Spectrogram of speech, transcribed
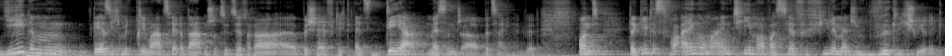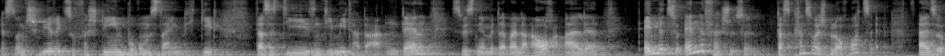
jedem, der sich mit Privatsphäre, Datenschutz etc. Äh, beschäftigt, als der Messenger bezeichnet wird. Und da geht es vor allem um ein Thema, was ja für viele Menschen wirklich schwierig ist und schwierig zu verstehen, worum es da eigentlich geht. Das ist die, sind die Metadaten. Denn, das wissen ja mittlerweile auch alle, Ende zu Ende verschlüsseln. Das kann zum Beispiel auch WhatsApp. Also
